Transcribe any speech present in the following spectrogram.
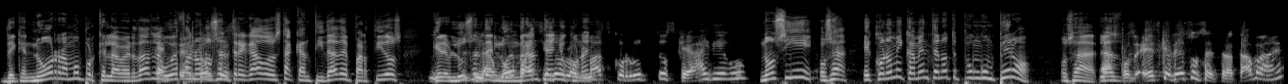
De que no, Ramón, porque la verdad la UEFA no nos ha entregado esta cantidad de partidos que lucen deslumbrante año con los año. más corruptos que hay, Diego. No, sí, o sea, económicamente no te pongo un pero. O sea, las, Pues es que de eso se trataba, ¿eh?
